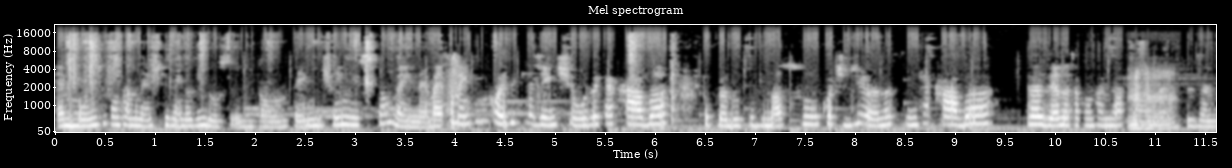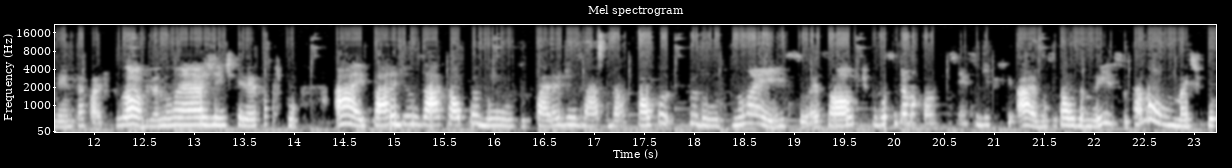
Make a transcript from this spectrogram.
É muito contaminante que vem das indústrias, então tem, tem isso também, né? Mas também tem coisa que a gente usa que acaba, o produto do nosso cotidiano, assim, que acaba trazendo essa contaminação, né, uhum. né? Dos ambientes aquáticos. Óbvio, não é a gente querer tipo, ai, para de usar tal produto, para de usar tal produto. Não é isso. É só, tipo, você ter uma consciência de que, ai, você tá usando isso? Tá bom, mas, tipo,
